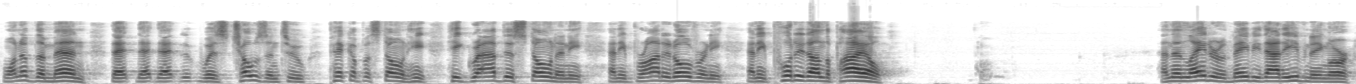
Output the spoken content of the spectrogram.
One of the men that, that, that was chosen to pick up a stone, he, he grabbed this stone and he, and he brought it over and he, and he put it on the pile. And then later, maybe that evening or,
